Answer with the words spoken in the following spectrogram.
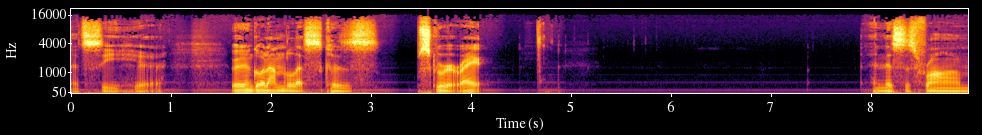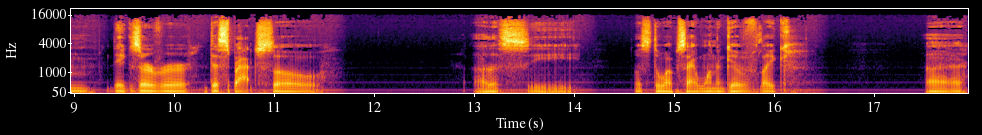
Let's see here. We're to go down the list because screw it, right? And this is from the Observer Dispatch. So uh, let's see. What's the website? I want to give like uh,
